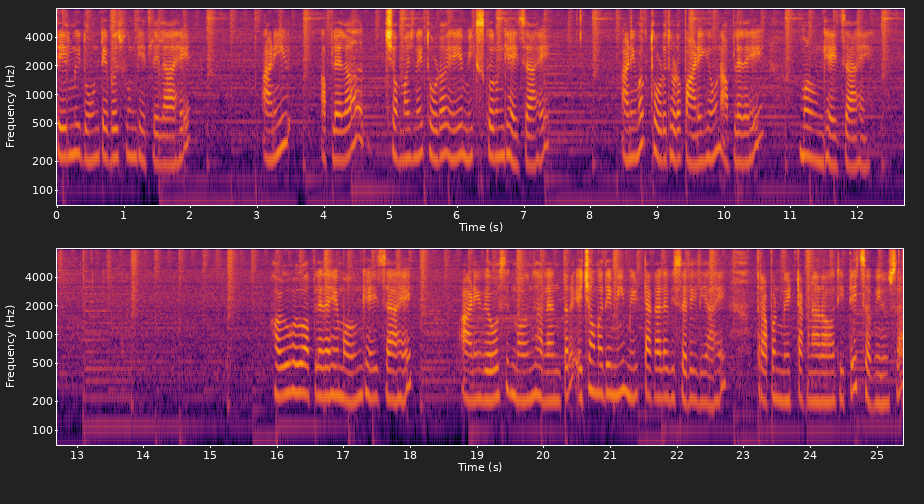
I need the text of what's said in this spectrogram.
तेल मी दोन टेबलस्पून घेतलेलं आहे. आणि आपल्याला चम्मचने थोडं हे मिक्स करून घ्यायचं आहे. आणि मग थोडं थोडं पाणी घेऊन आपल्याला हे मळून घ्यायचं आहे. हळूहळू आपल्याला हे मळून घ्यायचं आहे. आणि व्यवस्थित मळून झाल्यानंतर याच्यामध्ये मी मीठ टाकायला विसरलेली आहे. तर आपण मीठ टाकणार आहोत इथे चवीनुसार.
